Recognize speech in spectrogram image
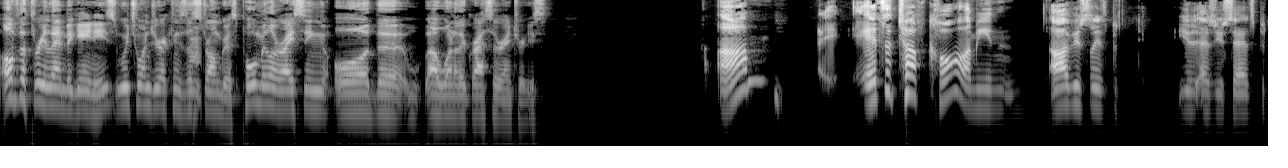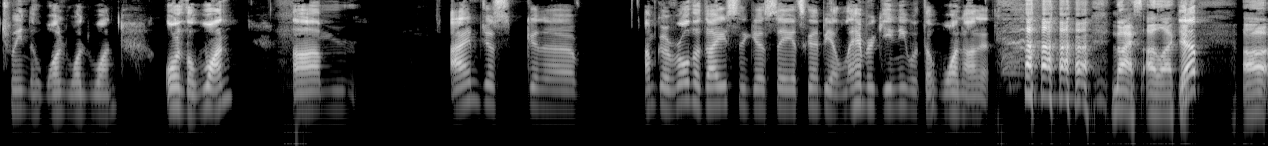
of the three Lamborghinis, which one do you reckon is the hmm. strongest? Paul Miller Racing or the uh, one of the Grasser entries? Um, it's a tough call. I mean, obviously, it's as you said, it's between the one one one or the one. Um, I'm just gonna I'm gonna roll the dice and gonna say it's gonna be a Lamborghini with the one on it. nice, I like yep. it. Yep. Uh,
